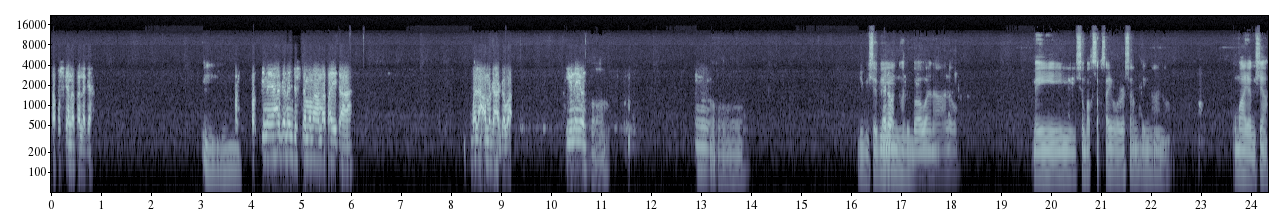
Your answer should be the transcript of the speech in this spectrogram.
tapos ka na talaga. Mm. Pag pinayagan ng Diyos na mamamatay ka, wala kang magagawa. Yun na yun. Oo. Mm. Oo. Ibig sabihin, halimbawa na ano, may sumaksak sa'yo or something na ano, umayag siya.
